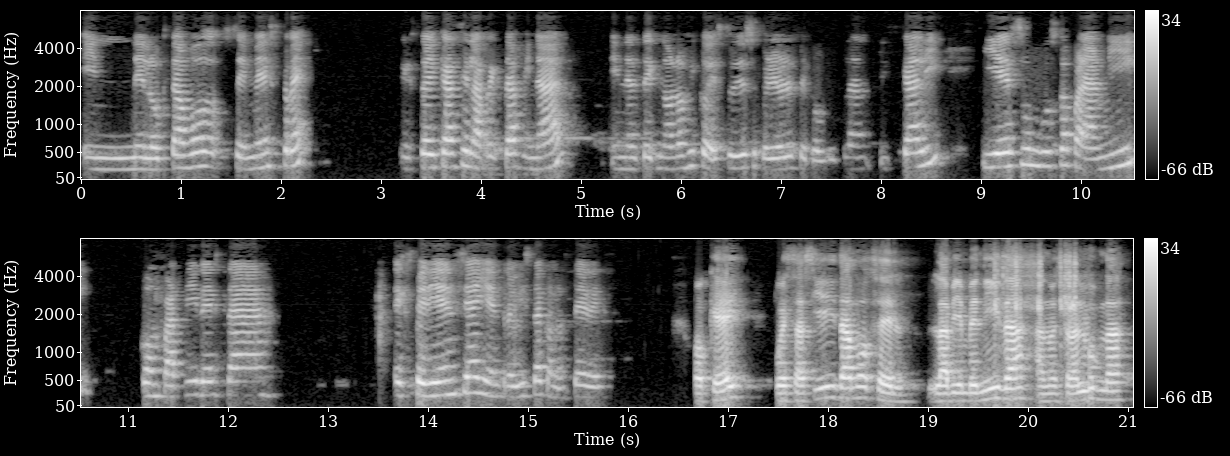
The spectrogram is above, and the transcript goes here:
en el octavo semestre. Estoy casi en la recta final en el Tecnológico de Estudios Superiores de Coquitlán Fiscali y es un gusto para mí compartir esta experiencia y entrevista con ustedes. Ok, pues así damos el, la bienvenida a nuestra alumna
